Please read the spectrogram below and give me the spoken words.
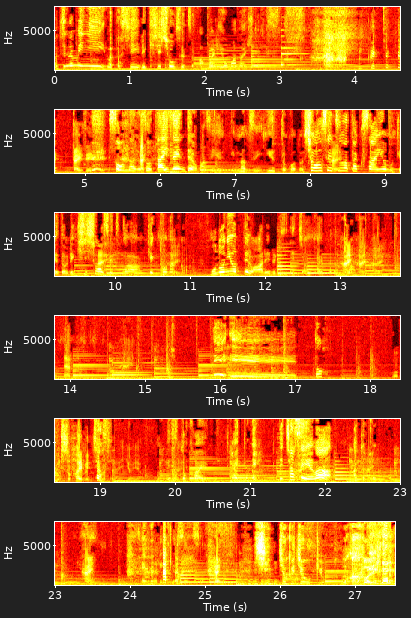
う。ちなみに私歴史小説あんまり読まない人です。大前提。そうなるそう大前提をまず言うまず言っとこうと。小説はたくさん読むけど、歴史小説は結構なんか、はい。ものによってはアレルギー出ちゃうタイプだから、はいはいはい。なるほど、はい、でえー、うベスト5にしましたねい？よいよベスト5入ったね。で茶聖はあとちょっと、はい。千利休先生進捗状況もうここで。進捗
